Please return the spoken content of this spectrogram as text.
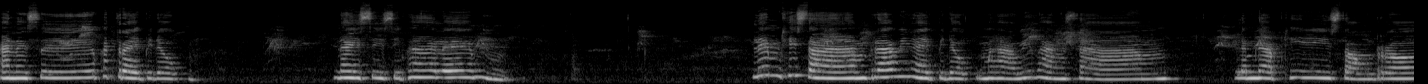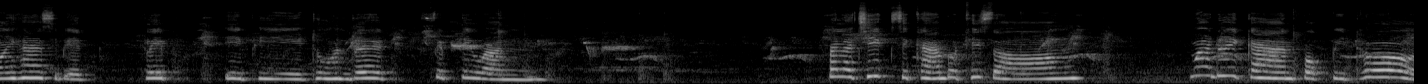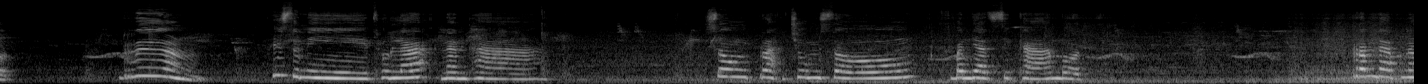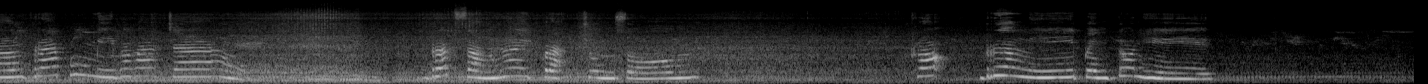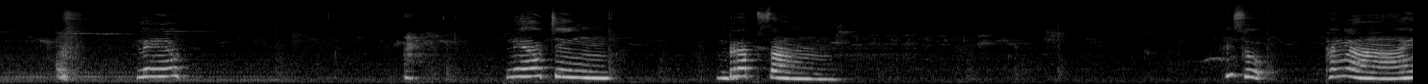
อ่านหนังสือพระไตรปิฎกใน 45 เล่ม เล่มที่สามพระวินัยปิฎกมหาวิพังสามลำดับที่ 251 คลิป EP 251ปาราชิกสิกขาบทที่สองว่าด้วยการปกปิดโทษ เรื่องพิษุณีทุลนันทา ทรงประชุมสงฆ์บัญญัติสิกขาบทลำดับนั้นพระผู้มีพระภาคเจ้า รับสั่งให้ประชุมสงฆ์เพราะเรื่องนี้เป็นต้นเหตุ แล้ว แล้วจึงรับสั่ง พิสุทั้งหลาย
